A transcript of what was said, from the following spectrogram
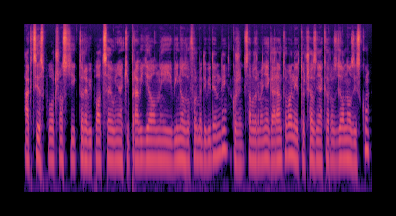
akcie spoločnosti, ktoré vyplácajú nejaký pravidelný výnos vo forme dividendy, akože samozrejme nie je garantovaný, je to čas nejakého rozdielného zisku,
